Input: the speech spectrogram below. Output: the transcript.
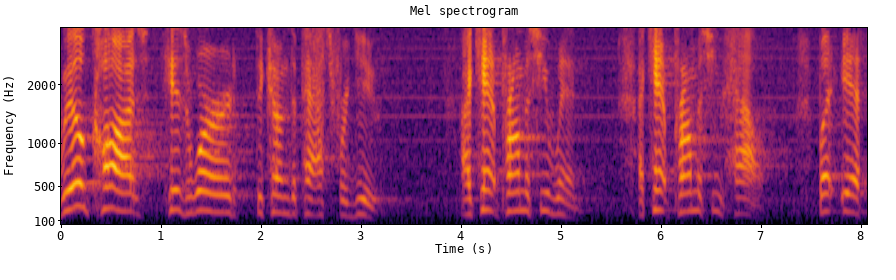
will cause his word to come to pass for you. I can't promise you when. I can't promise you how. But if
